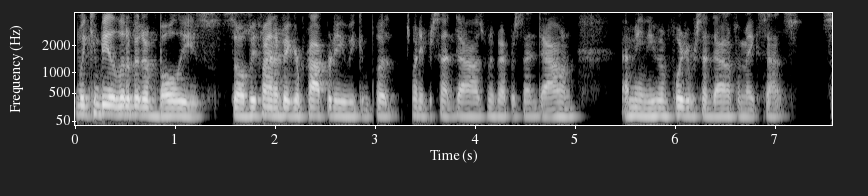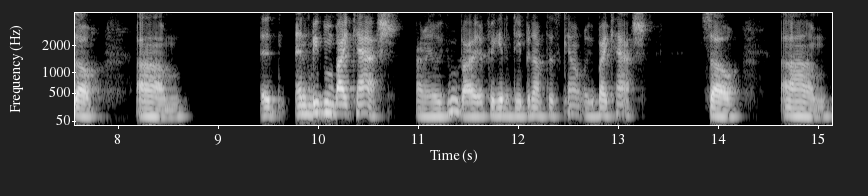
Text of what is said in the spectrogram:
We can be a little bit of bullies. So if we find a bigger property, we can put 20% down, 25% down. I mean, even 40% down if it makes sense. So, um, it, and we can buy cash. I mean, we can buy, if we get a deep enough discount, we can buy cash. So, um,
